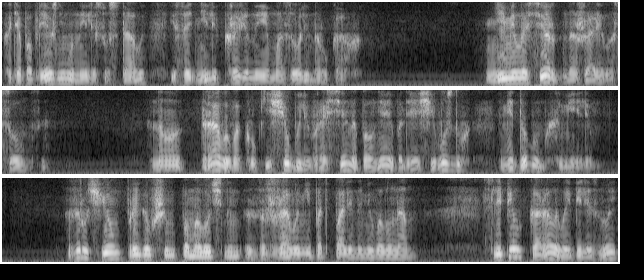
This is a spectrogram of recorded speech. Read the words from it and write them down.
хотя по-прежнему ныли суставы и соднили кровяные мозоли на руках. Немилосердно жарило солнце, но травы вокруг еще были в росе, наполняя бодрящий воздух медовым хмелем. За ручьем, прыгавшим по молочным с ржавыми подпаленными валунам, слепил коралловой белизной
